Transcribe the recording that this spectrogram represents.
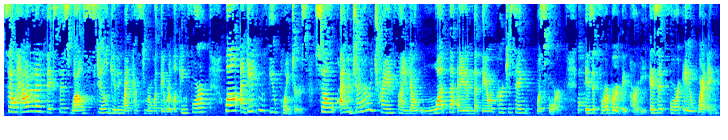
So how did I fix this while still giving my customer what they were looking for? Well, I gave them a few pointers. So I would generally try and find out what the item that they were purchasing was for. Is it for a birthday party? Is it for a wedding?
